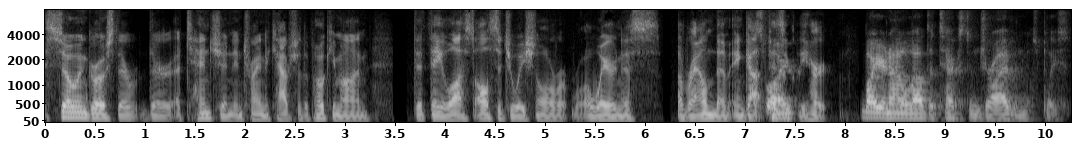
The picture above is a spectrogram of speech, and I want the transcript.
so engrossed their their attention in trying to capture the Pokemon that they lost all situational awareness around them and got That's why- physically hurt. Why you're not allowed to text and drive in most places.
